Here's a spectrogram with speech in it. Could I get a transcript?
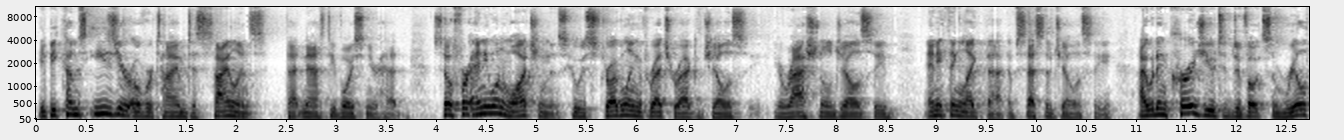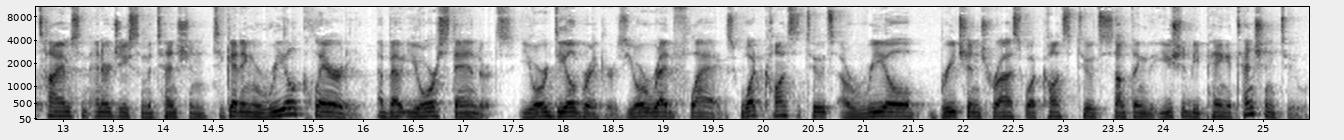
it becomes easier over time to silence that nasty voice in your head. So, for anyone watching this who is struggling with retroactive jealousy, irrational jealousy, anything like that, obsessive jealousy, I would encourage you to devote some real time, some energy, some attention to getting real clarity about your standards, your deal breakers, your red flags, what constitutes a real breach in trust, what constitutes something that you should be paying attention to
